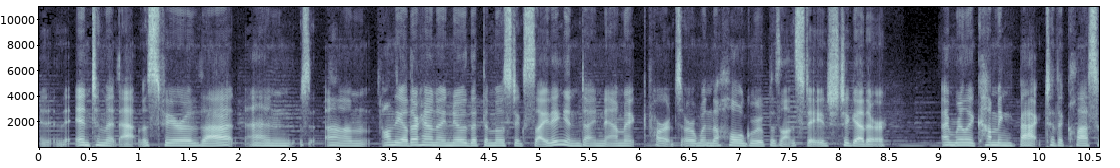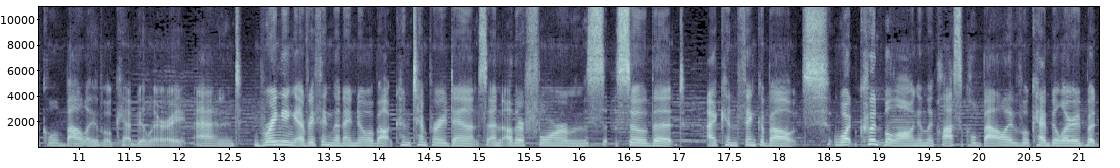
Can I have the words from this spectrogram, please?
the intimate atmosphere of that. And um, on the other hand, I know that the most exciting and dynamic parts are when the whole group is on stage together. I'm really coming back to the classical ballet vocabulary and bringing everything that I know about contemporary dance and other forms so that I can think about what could belong in the classical ballet vocabulary but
